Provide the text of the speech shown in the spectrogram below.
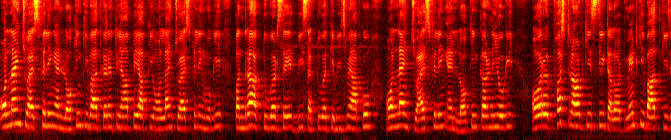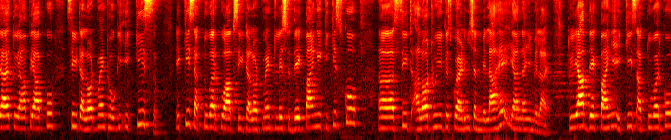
Online choice filling and locking की बात करें तो यहाँ पे आपकी ऑनलाइन चॉइस फिलिंग होगी। 15 अक्टूबर से 20 अक्टूबर के बीच में आपको online choice filling and locking करनी होगी। और फ़र्स्ट राउंड की सीट अलॉटमेंट की बात की जाए तो यहाँ पे आपको सीट अलॉटमेंट होगी 21 21 अक्टूबर को आप सीट अलॉटमेंट लिस्ट देख पाएँगे कि किसको सीट अलॉट हुई किसको एडमिशन मिला है या नहीं मिला है। तो ये आप देख पाएँगे 21 अक्टूबर को।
